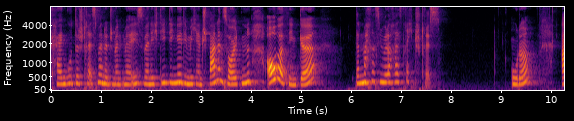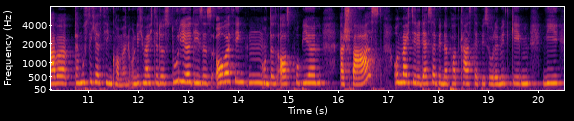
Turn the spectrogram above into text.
kein gutes Stressmanagement mehr ist, wenn ich die Dinge, die mich entspannen sollten, overthinke, dann machen sie mir doch erst recht Stress. Oder? Aber da musste ich erst hinkommen. Und ich möchte, dass du dir dieses Overthinken und das Ausprobieren ersparst und möchte dir deshalb in der Podcast-Episode mitgeben, wie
